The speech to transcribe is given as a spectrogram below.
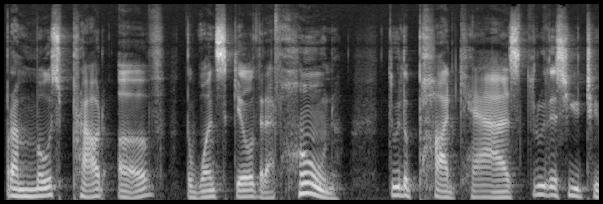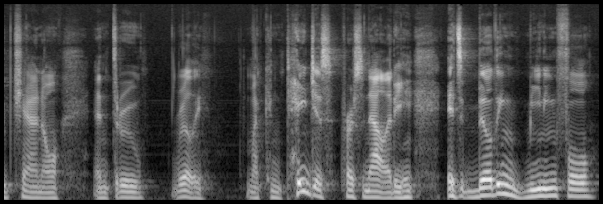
but I'm most proud of the one skill that I've honed through the podcast, through this YouTube channel, and through really my contagious personality. It's building meaningful,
